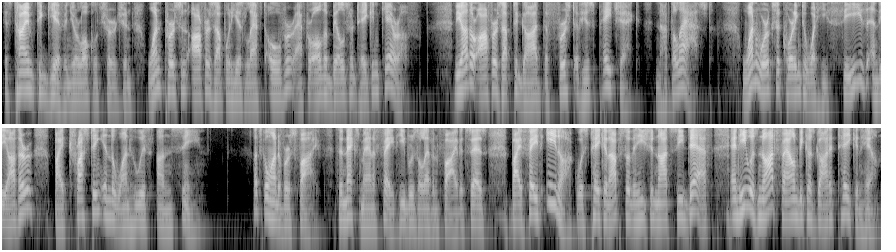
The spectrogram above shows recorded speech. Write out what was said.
It's time to give in your local church, and one person offers up what he has left over after all the bills are taken care of. The other offers up to God the first of his paycheck, not the last. One works according to what he sees, and the other by trusting in the one who is unseen. Let's go on to verse 5. It's the next man of faith, Hebrews 11:5. It says, "By faith Enoch was taken up so that he should not see death, and he was not found because God had taken him."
